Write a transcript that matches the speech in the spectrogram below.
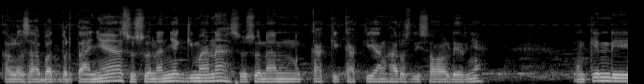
Kalau sahabat bertanya susunannya gimana? Susunan kaki-kaki yang harus disoldernya? Mungkin di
